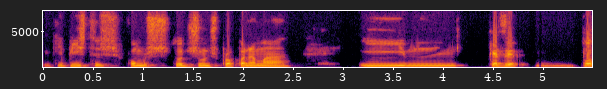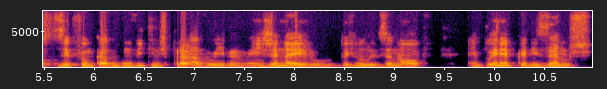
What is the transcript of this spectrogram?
equipistas, fomos todos juntos para o Panamá e, um, quer dizer, posso dizer que foi um bocado um convite inesperado. Ir em janeiro de 2019, em plena época de exames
